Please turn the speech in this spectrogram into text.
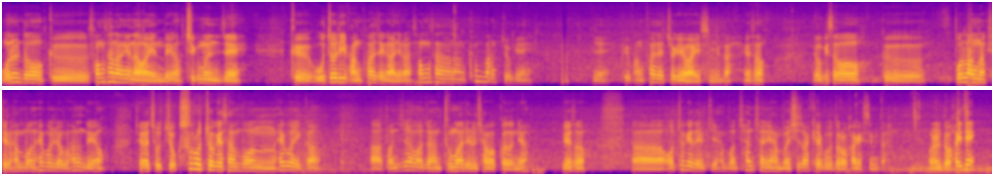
오늘도 그 성산항에 나와 있는데요. 지금은 이제 그 오저리 방파제가 아니라 성산항 큰방 쪽에 예, 그 방파제 쪽에 와 있습니다. 그래서 여기서 그 볼락 낚시를 한번 해보려고 하는데요. 제가 저쪽 수로 쪽에서 한번 해보니까 아, 던지자마자 한 두 마리를 잡았거든요. 그래서 아, 어떻게 될지 한번 천천히 한번 시작해 보도록 하겠습니다. 오늘도 화이팅!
